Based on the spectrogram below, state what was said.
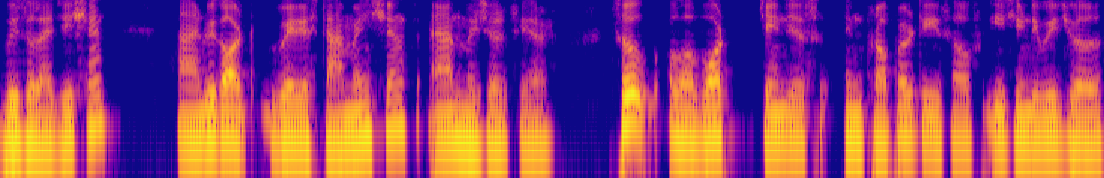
visualization and we got various dimensions and measures here. So uh, what changes in properties of each individual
